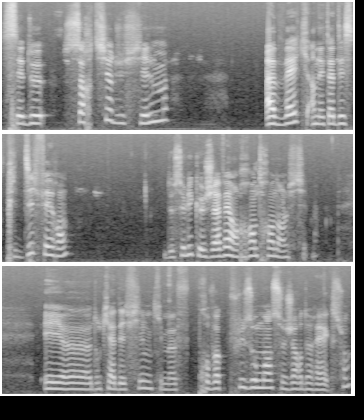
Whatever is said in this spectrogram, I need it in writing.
c'est de sortir du film avec un état d'esprit différent de celui que j'avais en rentrant dans le film. Et euh, donc il y a des films qui me provoquent plus ou moins ce genre de réaction.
